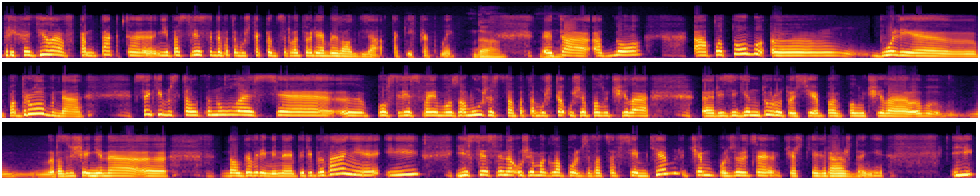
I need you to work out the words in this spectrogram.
приходила в контакт непосредственно, потому что консерватория была для таких, как мы. Да. Это одно. А потом э, более подробно с этим столкнулась э, э, после своего замужества, потому что уже получила э, резидентуру, то есть я получила разрешение на долговременное перебывание и, естественно, уже могла пользоваться всем тем, чем пользуются чешские граждане. И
